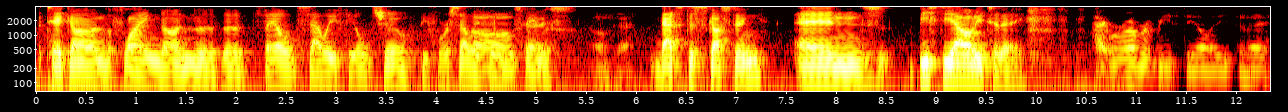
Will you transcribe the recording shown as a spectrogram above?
a take on The Flying Nun, the, the failed Sally Field show before Sally Oh, Field was okay. famous. Okay. That's disgusting. And Bestiality Today. I remember Bestiality today.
